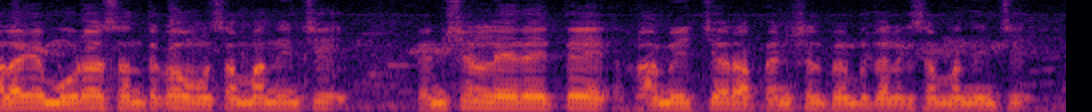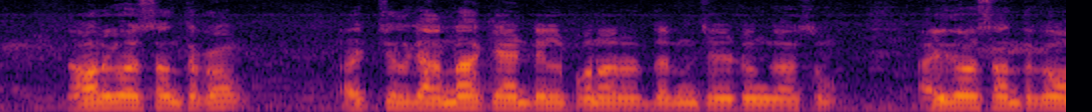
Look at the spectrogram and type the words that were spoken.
అలాగే మూడవ సంతకం సంబంధించి పెన్షన్లు ఏదైతే హామీ ఇచ్చారో ఆ పెన్షన్ పెంపుదలకు సంబంధించి నాలుగో సంతకం యాక్చువల్గా అన్నా క్యాంటీన్లు పునరుద్ధరణ చేయడం కోసం. ఐదవ సంతకం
